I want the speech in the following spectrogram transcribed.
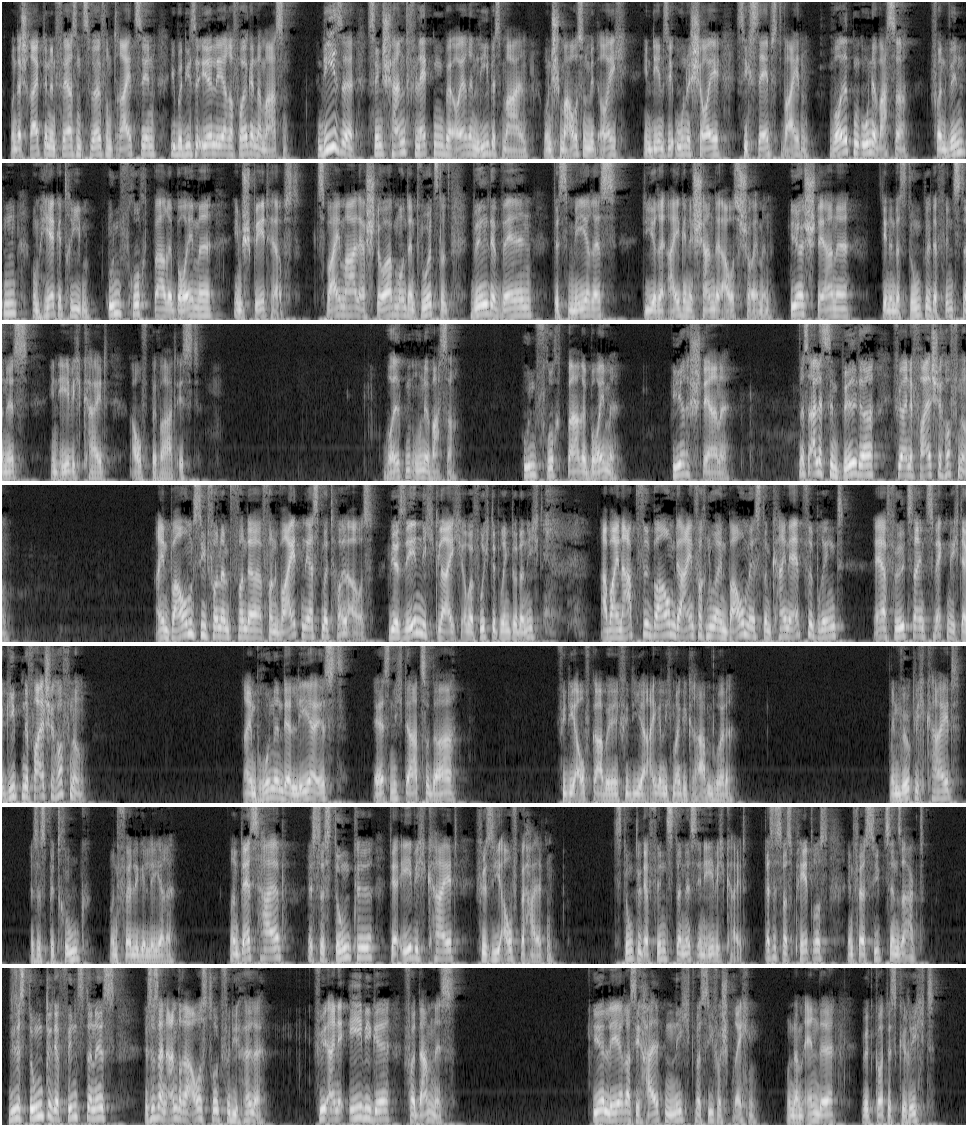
und er schreibt in den Versen 12 und 13 über diese Irrlehrer folgendermaßen. Diese sind Schandflecken bei euren Liebesmalen und schmausen mit euch, indem sie ohne Scheu sich selbst weiden. Wolken ohne Wasser, von Winden umhergetrieben, unfruchtbare Bäume im Spätherbst, zweimal erstorben und entwurzelt, wilde Wellen des Meeres, die ihre eigene Schande ausschäumen, Irrsterne, denen das Dunkel der Finsternis in Ewigkeit aufbewahrt ist. Wolken ohne Wasser, unfruchtbare Bäume, Irrsterne. Das alles sind Bilder für eine falsche Hoffnung. Ein Baum sieht von, einem, von, der, von Weitem erstmal toll aus. Wir sehen nicht gleich, ob er Früchte bringt oder nicht. Aber ein Apfelbaum, der einfach nur ein Baum ist und keine Äpfel bringt, er erfüllt seinen Zweck nicht. Er gibt eine falsche Hoffnung. Ein Brunnen, der leer ist, er ist nicht dazu da, für die Aufgabe, für die er eigentlich mal gegraben wurde. In Wirklichkeit ist es Betrug und völlige Leere. Und deshalb ist das Dunkel der Ewigkeit für sie aufbehalten. Das Dunkel der Finsternis in Ewigkeit. Das ist, was Petrus in Vers 17 sagt. Dieses Dunkel der Finsternis, es ist ein anderer Ausdruck für die Hölle für eine ewige Verdammnis. Ihr Lehrer, sie halten nicht, was sie versprechen. Und am Ende wird Gottes Gericht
